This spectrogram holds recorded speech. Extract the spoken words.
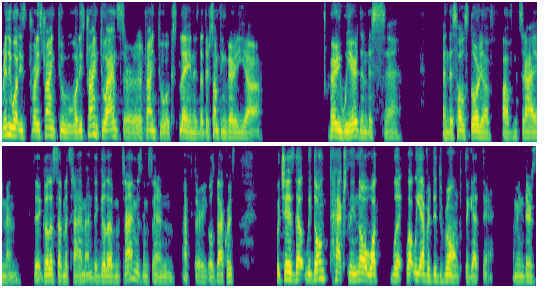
Really, what he's what he's trying to what he's trying to answer, trying to explain, is that there's something very uh, very weird in this uh, and this whole story of of Mitzrayim and the Gullus of Mitzrayim and the Gula of Mitzrayim is going to say in, after he goes backwards, which is that we don't actually know what what, what we ever did wrong to get there. I mean, there's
